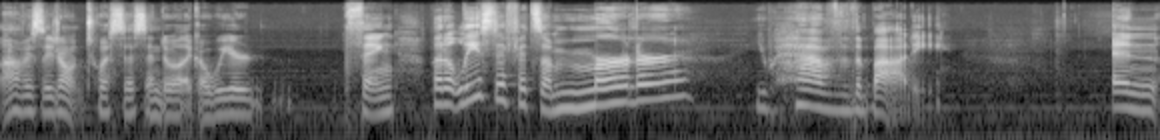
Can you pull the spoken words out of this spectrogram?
obviously, don't twist this into like a weird thing. But at least if it's a murder, you have the body. And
